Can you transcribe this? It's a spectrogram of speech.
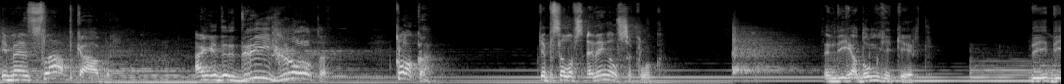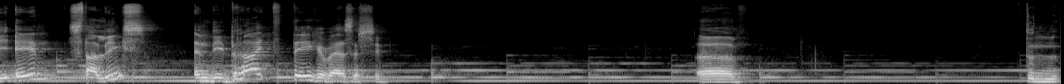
In mijn slaapkamer hangen er drie grote klokken. Ik heb zelfs een Engelse klok. En die gaat omgekeerd. Die, die één staat links en die draait tegenwijzers in. Eh, toen,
